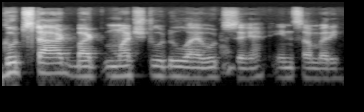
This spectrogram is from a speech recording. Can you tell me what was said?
good start, but much to do, I would say, in summary.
